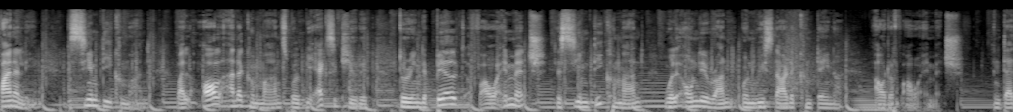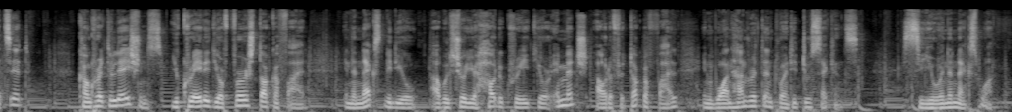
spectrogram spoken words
Finally, the cmd command. While all other commands will be executed during the build of our image, the cmd command will only run when we start a container out of our image. And that's it. Congratulations, you created your first Docker file. In the next video, I will show you how to create your image out of a Docker file in 122 seconds. See you in the next one.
